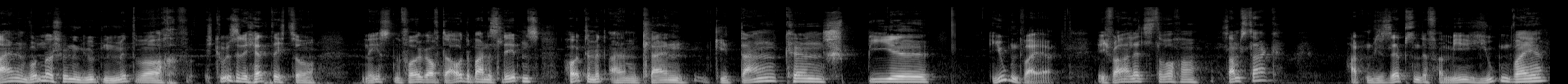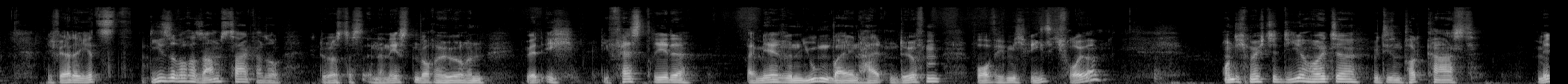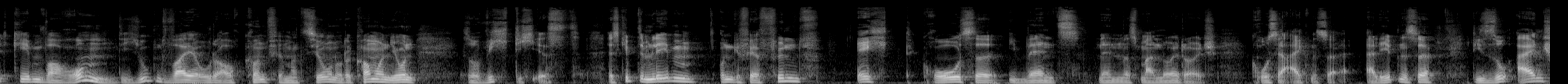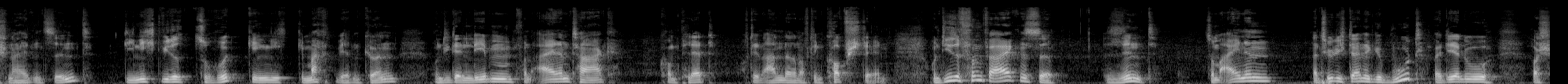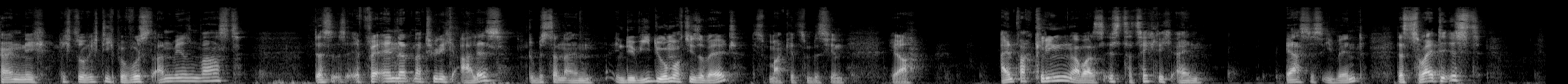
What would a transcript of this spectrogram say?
Einen wunderschönen guten Mittwoch. Ich grüße dich herzlich zur nächsten Folge auf der Autobahn des Lebens. Heute mit einem kleinen Gedankenspiel Jugendweihe. Ich war letzte Woche Samstag, hatten wir selbst in der Familie Jugendweihe. Ich werde jetzt diese Woche Samstag, also du wirst das in der nächsten Woche hören, werde ich die Festrede bei mehreren Jugendweihen halten dürfen, worauf ich mich riesig freue. Und ich möchte dir heute mit diesem Podcast mitgeben, warum die Jugendweihe oder auch Konfirmation oder Kommunion so wichtig ist. Es gibt im Leben ungefähr fünf echt große Events, nennen wir es mal neudeutsch, große Ereignisse, Erlebnisse, die so einschneidend sind, die nicht wieder zurückgängig gemacht werden können und die dein Leben von einem Tag komplett auf den anderen, auf den Kopf stellen. Und diese fünf Ereignisse sind zum einen natürlich deine Geburt, bei der du wahrscheinlich nicht so richtig bewusst anwesend warst. Das ist, verändert natürlich alles. Du bist dann ein Individuum auf dieser Welt. Das mag jetzt ein bisschen, ja, einfach klingen, aber es ist tatsächlich ein erstes Event. Das zweite ist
